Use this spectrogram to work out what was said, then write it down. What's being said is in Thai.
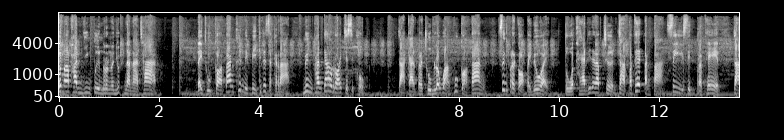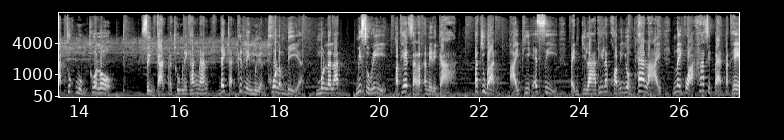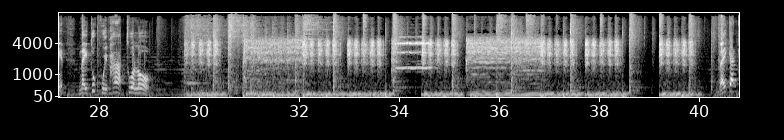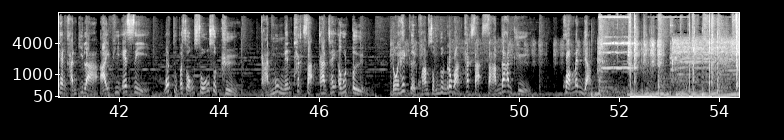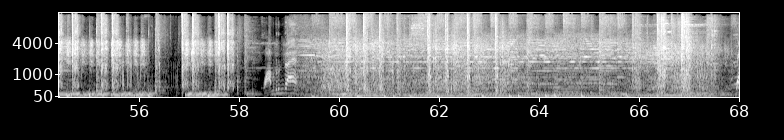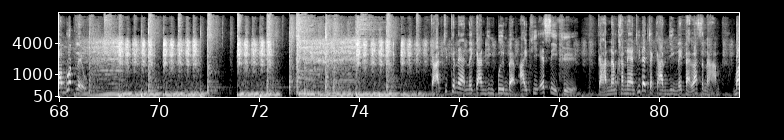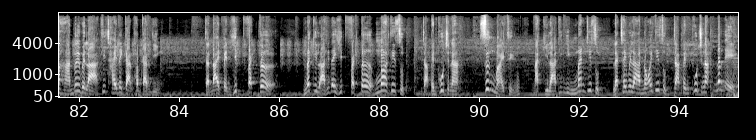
สมาพันธ์ยิงปืนรณยุทธ์นานาชาติ ได้ถูกก่อตั้งขึ้นในปีคิศักราช1976 จากการประชุมระหว่างผู้ก่อตั้ง ซึ่งประกอบไปด้วย ตัวแทนที่ได้รับเชิญจากประเทศต่างๆ 40 ประเทศ จากทุกมุมทั่วโลก ซึ่งการประชุมในครั้งนั้นได้จัดขึ้นในเมืองโคลัมเบีย มลรัฐ มิสซูรี ประเทศสหรัฐอเมริกาปัจจุบัน IPSC เป็นกีฬาที่รับความนิยมแพร่หลายในกว่า 58 ประเทศ ในทุกภูมิภาคทั่วโลก ในการแข่งขันกีฬา IPSC วัตถุประสงค์สูงสุดคือ การมุ่งเน้นทักษะการใช้อาวุธปืน โดยให้เกิดความสมดุลระหว่างทักษะ 3 ด้านคือ ความแม่นยำ ความรุนแรง ความรวดเร็ว การคิดคะแนนในการยิงปืนแบบ IPSC คือ การนำคะแนนที่ได้จากการยิงในแต่ละสนาม มาหารด้วยเวลาที่ใช้ในการทำการยิง จะได้เป็น Hit Factor นักกีฬาที่ได้ Hit Factor มากที่สุดจะเป็นผู้ชนะ ซึ่งหมายถึงนักกีฬาที่ยิงแม่นที่สุด และใช้เวลาน้อยที่สุดจะเป็นผู้ชนะนั่นเอง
